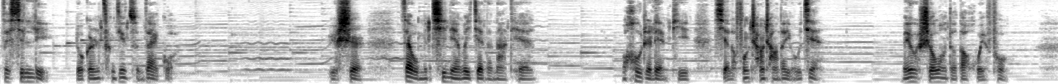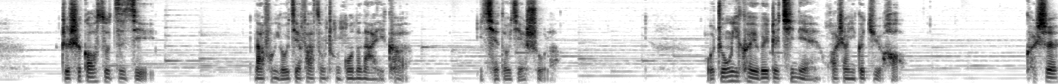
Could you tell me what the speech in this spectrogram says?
在心里有个人曾经存在过。于是，在我们七年未见的那天，我厚着脸皮写了封长长的邮件。没有奢望得到回复，只是告诉自己，那封邮件发送成功的那一刻，一切都结束了。我终于可以为这七年画上一个句号。可是，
